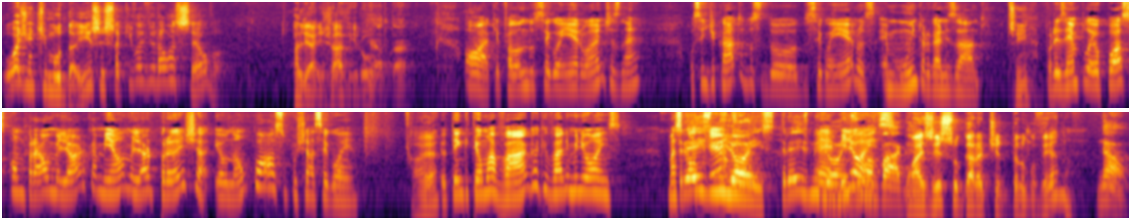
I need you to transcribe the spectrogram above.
Ou a gente muda isso, isso aqui vai virar uma selva. Aliás, já virou. Já está. Ó, aqui, falando do cegonheiro antes, né? O sindicato dos, do, dos cegonheiros é muito organizado. Sim. Por exemplo, eu posso comprar o melhor caminhão, a melhor prancha, eu não posso puxar a cegonha. Ah, é? Eu tenho que ter uma vaga que vale milhões. Mas 3 milhões, um... 3 milhões, é, milhões. uma vaga. Mas isso garantido pelo governo? Não,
